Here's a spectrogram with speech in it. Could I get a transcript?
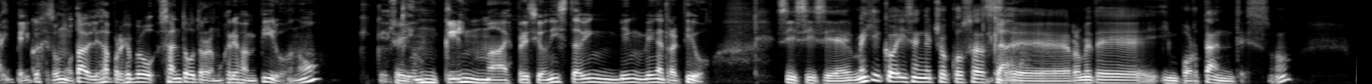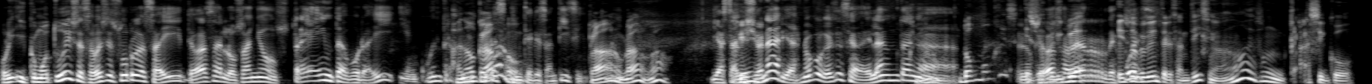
hay películas que son notables. ¿ah? Por ejemplo, Santo contra las mujeres vampiro, ¿no? Que, que Sí. tiene un clima expresionista bien, bien, bien atractivo. Sí, sí, sí. En México ahí se han hecho cosas Claro. eh, realmente importantes, ¿no? Y como tú dices, a veces surgas ahí, te vas a los años 30 por ahí y encuentras Ah, no, claro. interesantísimas. Claro, ¿no? claro, claro. Y hasta visionarias, ¿no? Porque a veces se adelantan a... Dos monjes. lo es que vas a ver Es después. una película interesantísima, ¿no? Es un clásico.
